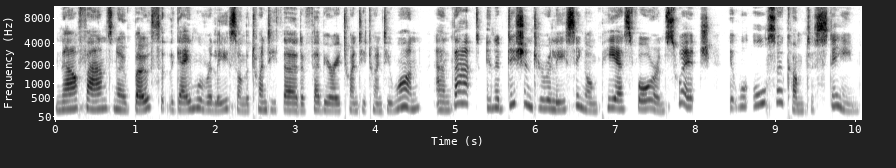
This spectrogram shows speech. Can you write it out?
Now fans know both that the game will release on the 23rd of February 2021, and that, in addition to releasing on PS4 and Switch, it will also come to Steam.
